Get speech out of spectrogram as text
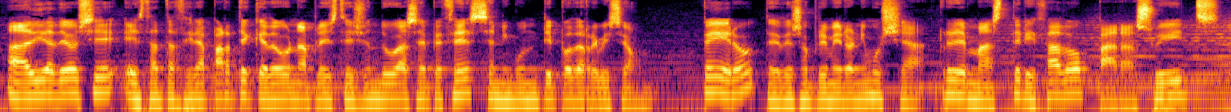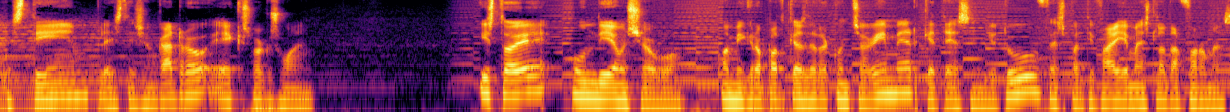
A día de hoxe, esta terceira parte quedou na PlayStation 2 e PC sen ningún tipo de revisión pero tedes o primeiro Onimus xa remasterizado para Switch, Steam, PlayStation 4 e Xbox One. Isto é Un Día Un Xogo, o micropodcast de Recuncho Gamer que tes en Youtube, Spotify e máis plataformas.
